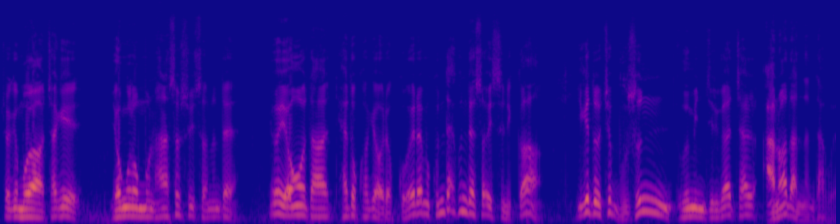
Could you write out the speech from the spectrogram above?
저기 뭐야 자기 영어 논문 하나 쓸 수 있었는데 이거 영어 다 해독하기 어렵고 왜냐면 군데군데 써 있으니까 이게 도대체 무슨 의미인지가 잘 안 와닿는다고요.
